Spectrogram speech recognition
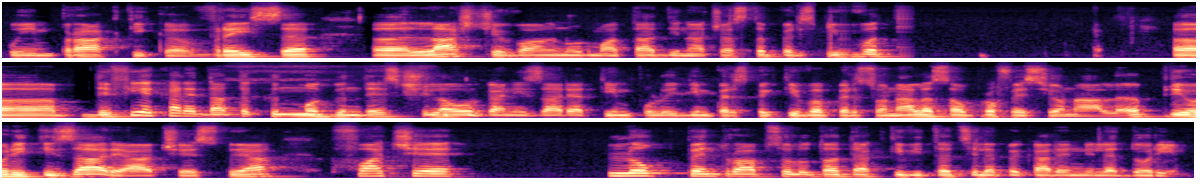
în practică, vrei să uh, lași ceva în urma ta din această perspectivă, Uh, de fiecare dată când mă gândesc și la organizarea timpului din perspectivă personală sau profesională, prioritizarea acestuia face loc pentru absolut toate activitățile pe care ni le dorim.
